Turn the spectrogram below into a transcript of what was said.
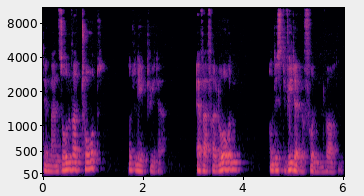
denn mein Sohn war tot und lebt wieder. Er war verloren und ist wiedergefunden worden.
